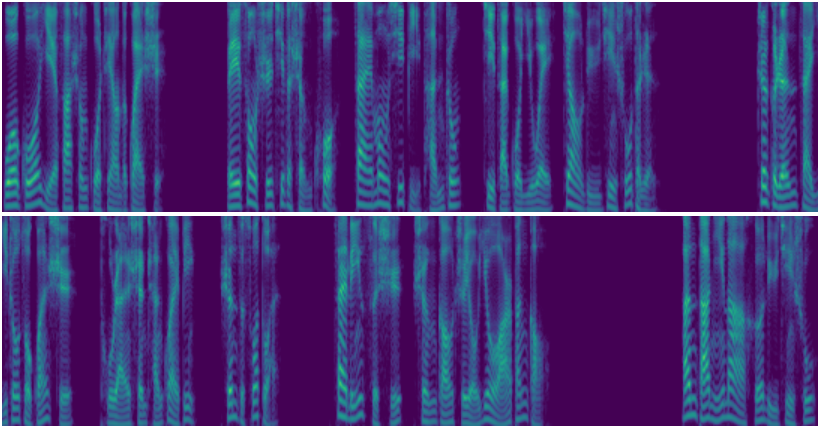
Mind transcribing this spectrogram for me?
我国也发生过这样的怪事。北宋时期的沈括在《梦溪笔谈》中记载过一位叫吕进书的人。这个人在宜州做官时，突然身缠怪病，身子缩短，在临死时身高只有幼儿般高。安达尼娜和吕进书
